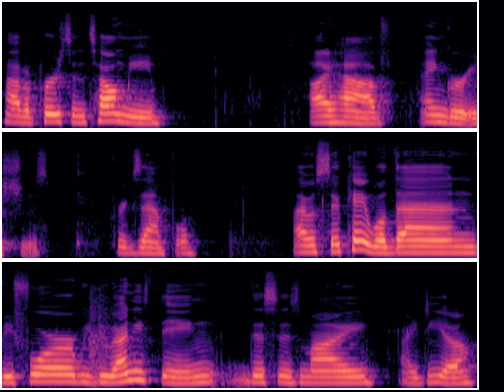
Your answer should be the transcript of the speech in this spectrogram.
have a person tell me I have anger issues, for example. I was okay, well, then before we do anything, this is my idea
